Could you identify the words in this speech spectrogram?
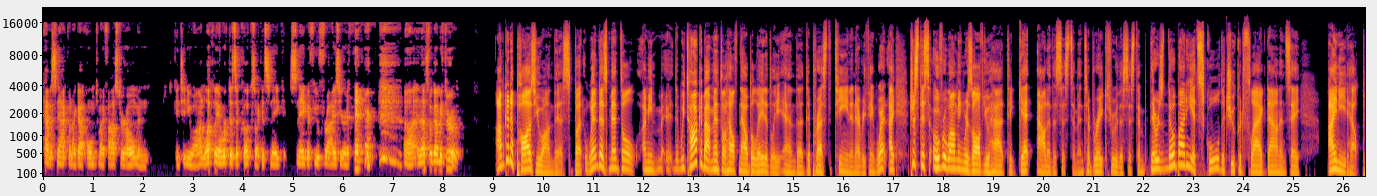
have a snack when I got home to my foster home and continue on. Luckily, I worked as a cook, so I could snag, snag a few fries here and there. Uh, and that's what got me through. I'm going to pause you on this, but when does mental, I mean, eh, we talk about mental health now belatedly and the depressed teen and everything. Where I just this overwhelming resolve you had to get out of the system and to break through the system. There was nobody at school that you could flag down and say, I need help.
